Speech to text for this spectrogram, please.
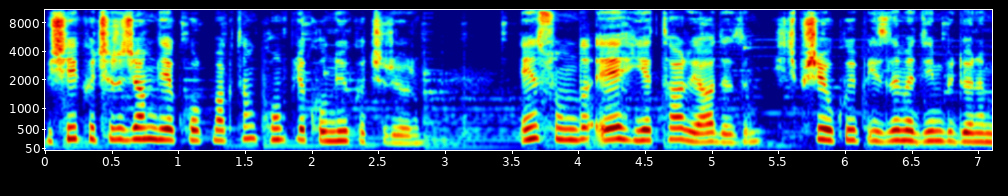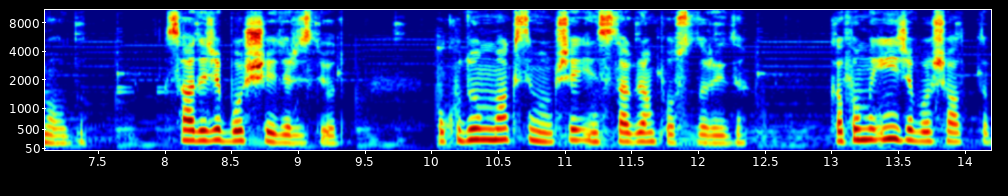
Bir şey kaçıracağım diye korkmaktan komple konuyu kaçırıyorum. En sonunda eh yeter ya dedim. Hiçbir şey okuyup izlemediğim bir dönem oldu. Sadece boş şeyler izliyordum. Okuduğum maksimum şey Instagram postlarıydı. Kafamı iyice boşalttım.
